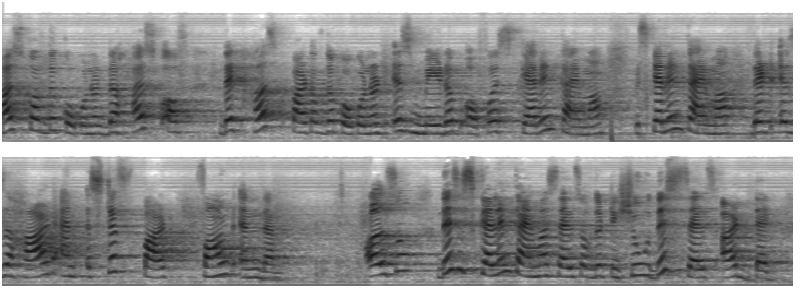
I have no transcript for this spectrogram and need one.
husk of the coconut the husk of that husk part of the coconut is made up of a sclerenchyma sclerenchyma that is a hard and stiff part found in them. Also this sclerenchyma cells of the tissue these cells are dead.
